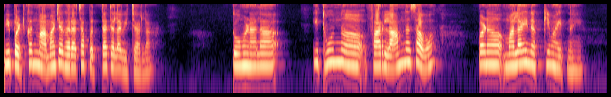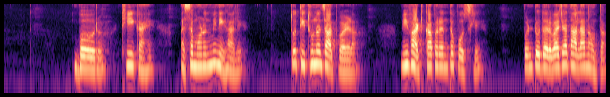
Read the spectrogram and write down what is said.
मी पटकन मामाच्या घराचा पत्ता त्याला विचारला. तो म्हणाला इथून फार लांब नसावं पण मलाही नक्की माहीत नाही. बरं ठीक आहे असं म्हणून मी निघाले. तो तिथूनच आत वळला मी फाटकापर्यंत पोचले पण तो दरवाजात आला नव्हता.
